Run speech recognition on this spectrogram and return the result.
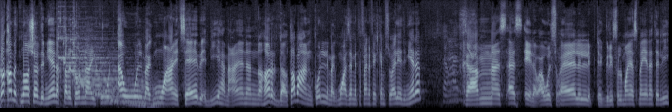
رقم 12 دميانه اختارته لنا يكون أول مجموعة نتسابق بيها معانا النهارده. وطبعا كل مجموعة زي ما اتفقنا فيها كام سؤال يا دميانة؟ خمس. أسئلة. وأول سؤال اللي بتجري في المية اسمها إيه يا ناتالي؟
